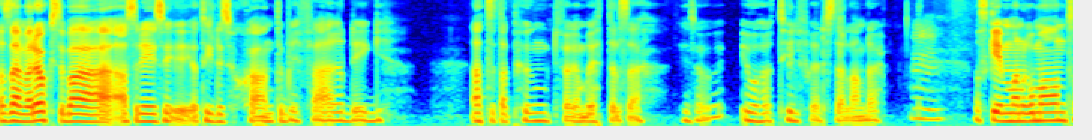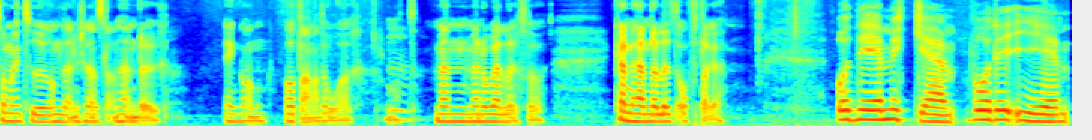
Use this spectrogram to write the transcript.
och sen var det också bara, alltså det är så, jag tycker det är så skönt att bli färdig. Att sätta punkt för en berättelse. Det är så oerhört tillfredsställande. Och skriver man roman så har man ju tur om den känslan händer en gång vartannat år. Eller något. Men med noveller så kan det hända lite oftare. Och det är mycket, både i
